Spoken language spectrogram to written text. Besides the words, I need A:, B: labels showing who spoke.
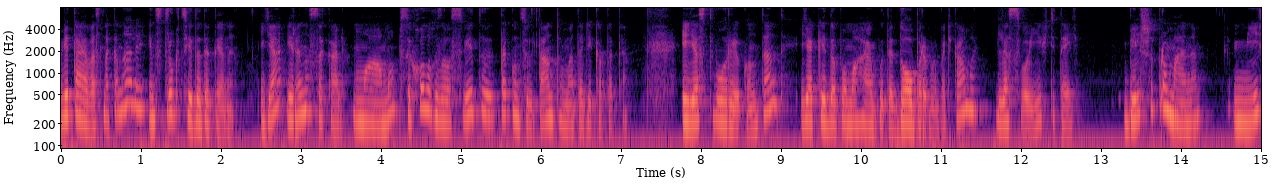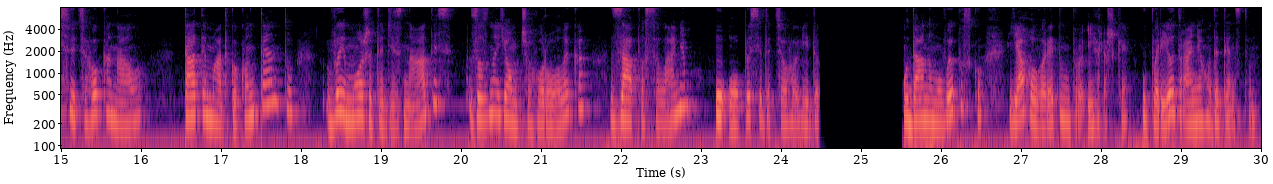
A: Вітаю вас на каналі Інструкції до дитини. Я Ірина Сакаль, мама, психолог за освітою та консультант у методі КПТ. І я створюю контент, який допомагає бути добрими батьками для своїх дітей. Більше про мене, місію цього каналу та тематику контенту ви можете дізнатись з ознайомчого ролика за посиланням у описі до цього відео. У даному випуску я говоритиму про іграшки у період раннього дитинства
